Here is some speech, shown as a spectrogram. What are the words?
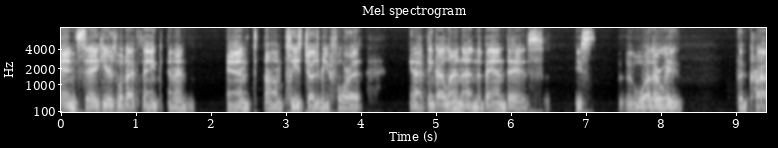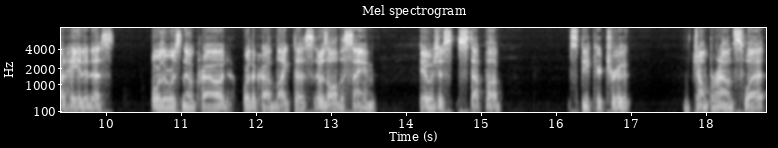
and say, "Here's what I think," and then and um, please judge me for it. And I think I learned that in the band days. Whether we the crowd hated us or there was no crowd or the crowd liked us, it was all the same. It was just step up, speak your truth, jump around, sweat,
